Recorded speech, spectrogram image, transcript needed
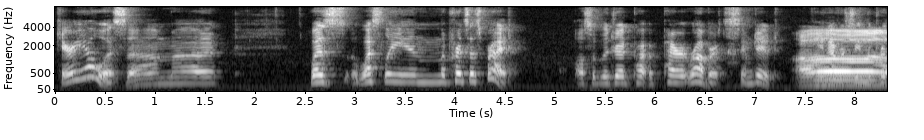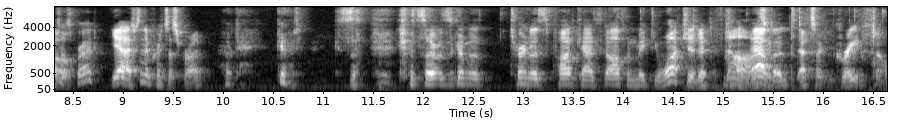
Cary Elwes. Um, uh, Wes Wesley in The Princess Bride. Also, the Dread Pir- Pirate Roberts, same dude. Oh. You never seen The Princess Bride? Yeah, I've seen the Princess Bride. Okay, good. Because I was gonna turn this podcast off and make you watch it if No, you that's haven't. that's a great film.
